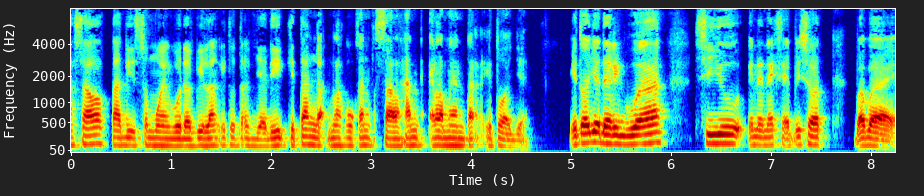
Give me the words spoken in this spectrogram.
asal tadi semua yang gua udah bilang itu terjadi. Kita nggak melakukan kesalahan elementer itu aja. Itu aja dari gua. See you in the next episode. Bye bye.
